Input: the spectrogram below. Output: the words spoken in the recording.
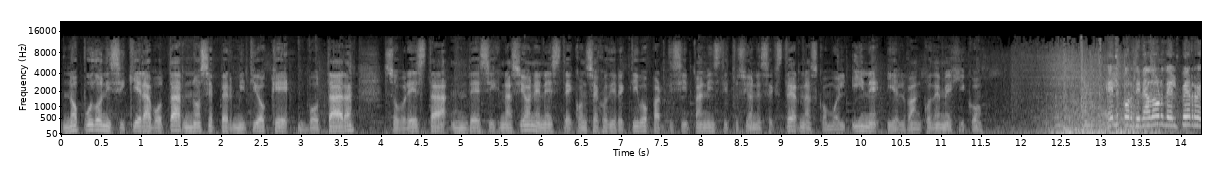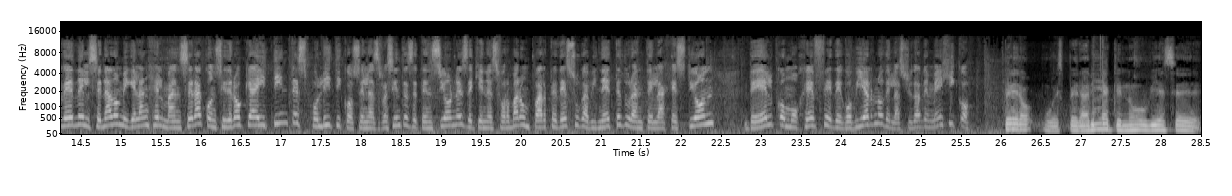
no pudo ni siquiera votar, no se permitió que votaran sobre esta designación. En este Consejo Directivo participan instituciones externas como el INE y el Banco de México. El coordinador del PRD en el Senado, Miguel Ángel Mancera, consideró que hay tintes políticos en las recientes detenciones de quienes formaron parte de su gabinete durante la gestión de él como jefe de gobierno de la Ciudad de México espero o esperaría que no hubiese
